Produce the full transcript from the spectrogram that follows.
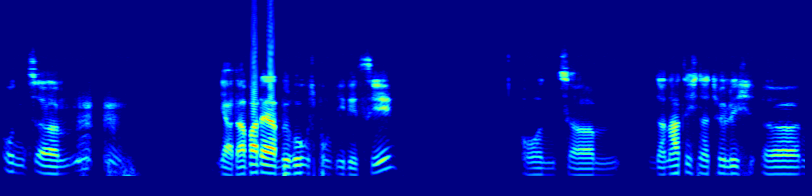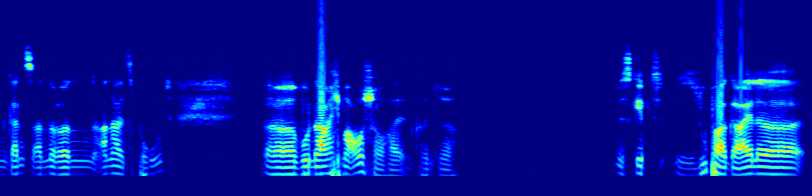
Und ähm, ja, da war der Berührungspunkt IDC. Und ähm, dann hatte ich natürlich äh, einen ganz anderen Anhaltspunkt, äh, wonach ich mal Ausschau halten könnte. Es gibt super geile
